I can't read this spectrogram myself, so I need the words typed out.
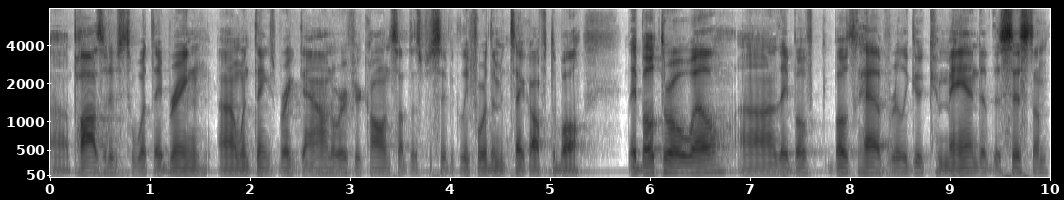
uh, positives to what they bring uh, when things break down, or if you're calling something specifically for them to take off the ball. They both throw it well. they both both have really good command of the system.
